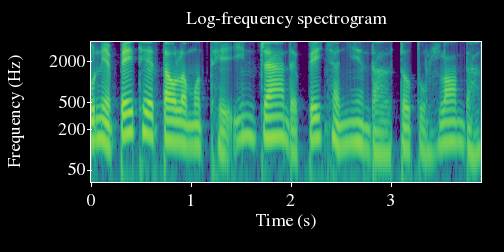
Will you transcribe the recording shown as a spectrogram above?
cú nè bé thiệt tàu là một thể in ra để bé cho nhiên đời tàu tụ lon đời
